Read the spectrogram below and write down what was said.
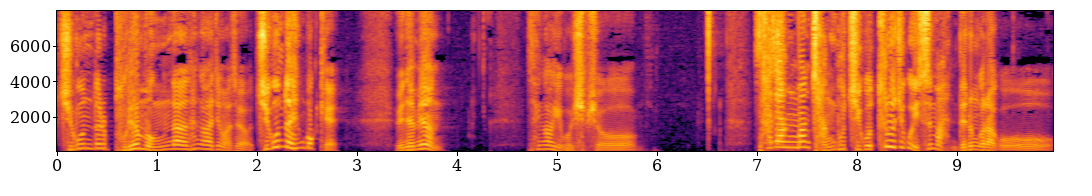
직원들을 부려먹는다는 생각하지 마세요. 직원도 행복해. 왜냐면, 생각해 보십시오. 사장만 장부치고 틀어지고 있으면 안 되는 거라고.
